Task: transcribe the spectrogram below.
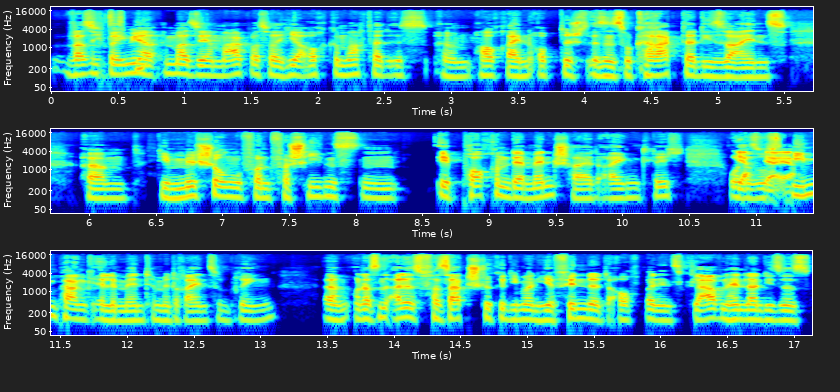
Was ich bei ihm ja immer sehr mag, was er hier auch gemacht hat, ist ähm, auch rein optisch, es sind so Charakterdesigns, ähm, die Mischung von verschiedensten Epochen der Menschheit eigentlich oder Ja, so ja. Steampunk-Elemente mit reinzubringen. Ähm, und das sind alles Versatzstücke, die man hier findet, auch bei den Sklavenhändlern dieses,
